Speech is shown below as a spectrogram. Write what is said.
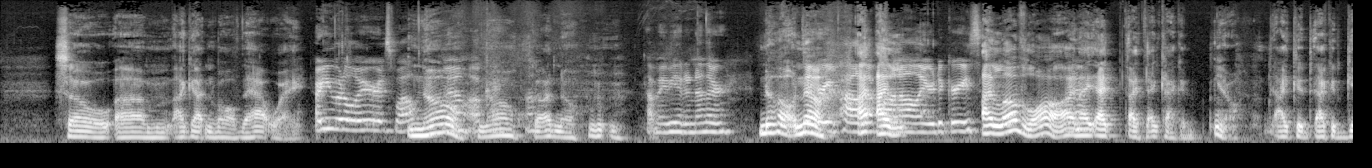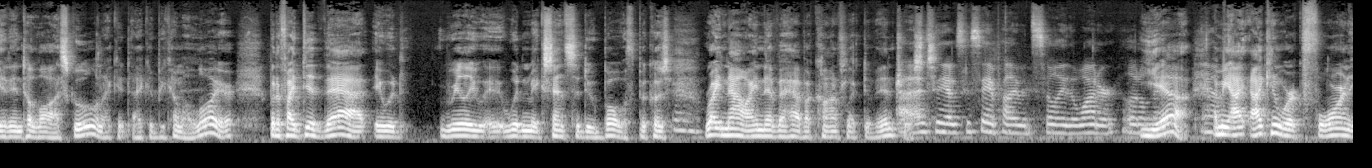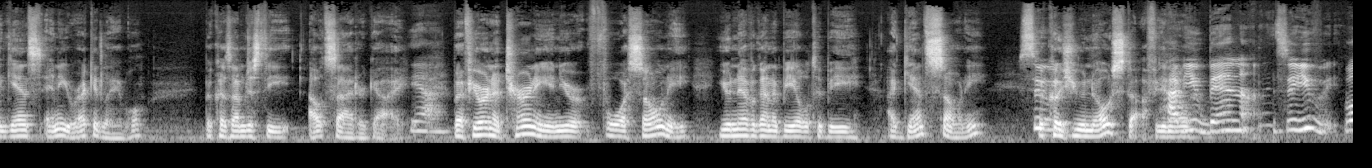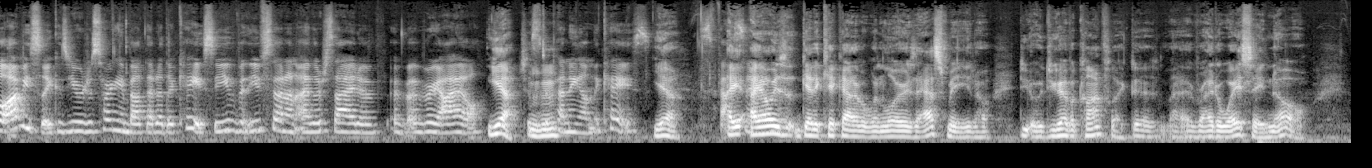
So um, I got involved that way. Are you a lawyer as well? No, Okay. no, Oh, God, no. Mm-mm. Thought maybe you had another No, no. degree piled up I, on I, all your degrees. I love law, and I, I, I think I could, you know, I could, I could get into law school, and I could, I could become a lawyer. But if I did that, it would really, it wouldn't make sense to do both because right now I never have a conflict of Uh, interest. actually, I was gonna say it probably would sully the water a little bit. Yeah. I mean, I, I can work for and against any record label because I'm just the outsider guy. yeah. But if you're an attorney and you're for Sony, you're never going to be able to be against Sony So because you know stuff. You have know? you been? So you've well, obviously, because you were just talking about that other case. So you've you've sat on either side of, of every aisle, Yeah. just mhm, depending on the case. Yeah. I, I always get a kick out of it when lawyers ask me, you know, do you, do you have a conflict? Uh, I right away say no.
